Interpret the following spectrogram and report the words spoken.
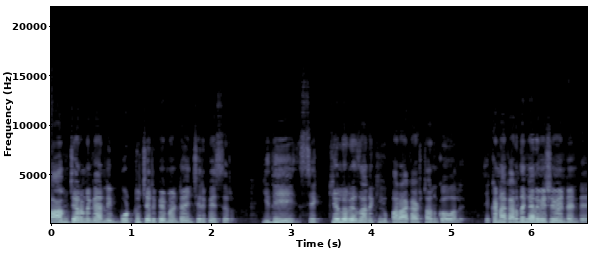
రామ్ చరణ్ గారిని బొట్టు చెరిపేయమంటే ఆయన చెరిపేశారు. ఇది సెక్యులరిజానికి పరాకాష్ట అనుకోవాలి. ఇక్కడ నాకు అర్థం కాని విషయం ఏంటంటే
